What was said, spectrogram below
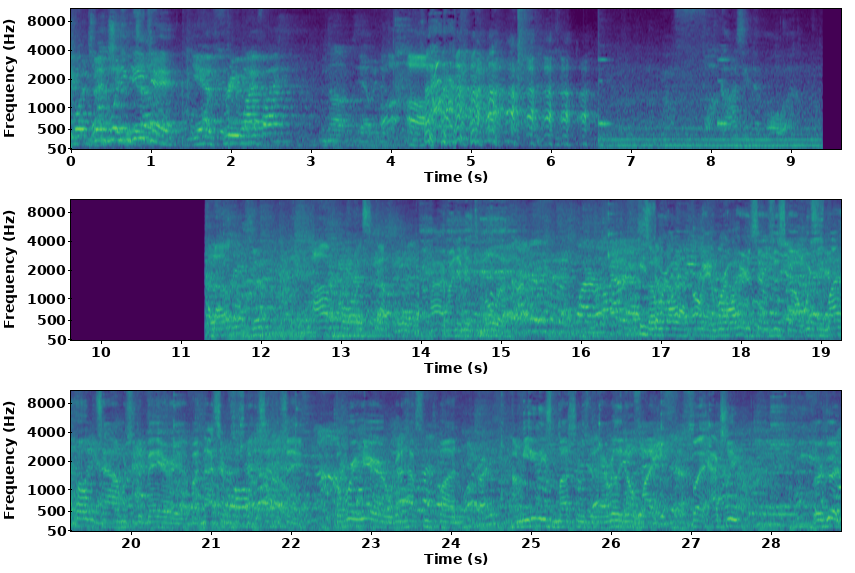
Award winning DJ. You have free Wi-Fi? No, yeah, we do. Oh, fuck, I was in the mall. Hello, I'm Forrest Gump. Hi, my name is Demola. He's So the we're out, okay, we're out here in San Francisco, which is my hometown, which is the Bay Area, but not San Francisco, but San Jose. But we're here, we're gonna have some fun. I'm eating these mushrooms that I really don't like, but actually, they're good.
